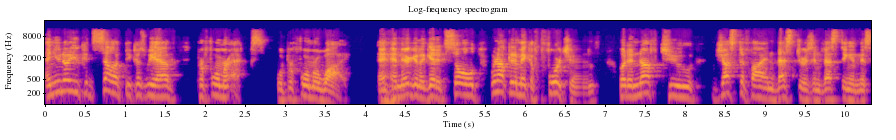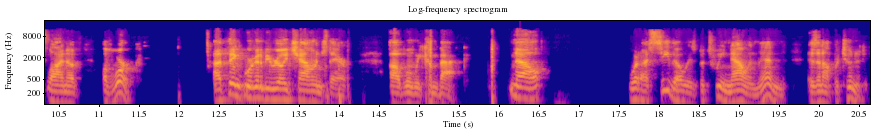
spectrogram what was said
and you know you can sell it because we have performer X or performer Y, and, mm-hmm. and they're going to get it sold. We're not going to make a fortune, but enough to justify investors investing in this line of of work. I think we're going to be really challenged there uh, when we come back. Now, what I see though is between now and then is an opportunity.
